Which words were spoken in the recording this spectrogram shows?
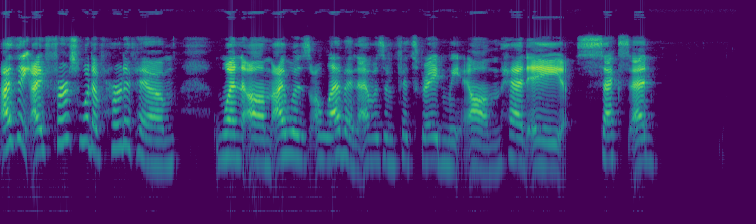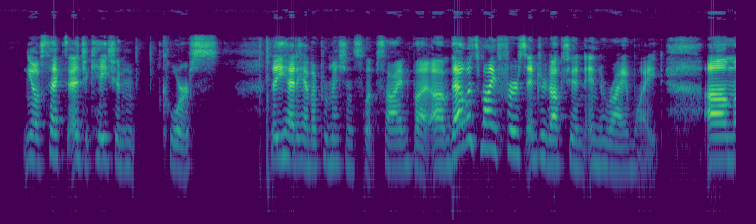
I think I first would have heard of him when um I was 11. I was in fifth grade and we um had a sex ed, you know, sex education course that you had to have a permission slip signed. But um that was my first introduction into Ryan White. Um,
